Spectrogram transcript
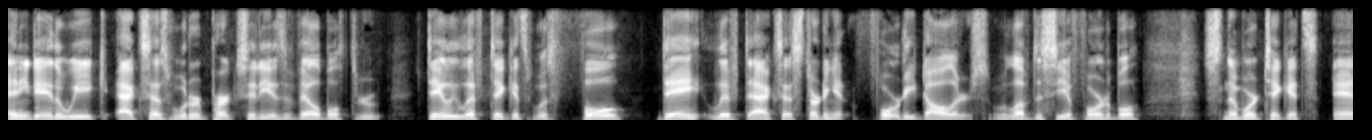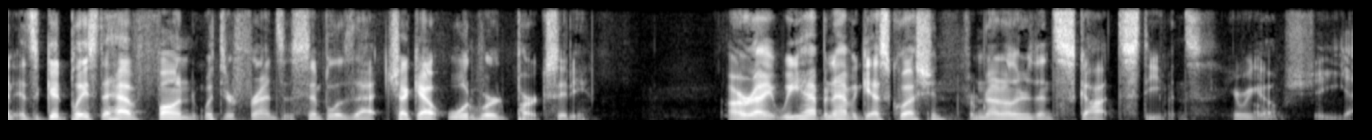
any day of the week. Access Woodward Park City is available through daily lift tickets with full day lift access starting at $40. We love to see affordable snowboard tickets, and it's a good place to have fun with your friends. As simple as that. Check out Woodward Park City. All right, we happen to have a guest question from none other than Scott Stevens. Here we go. Oh, yeah.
